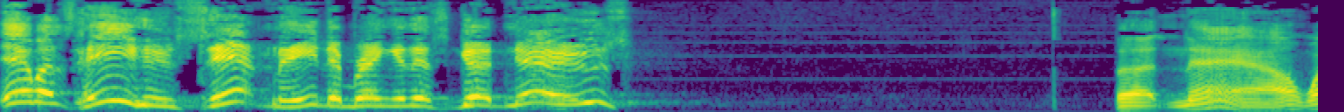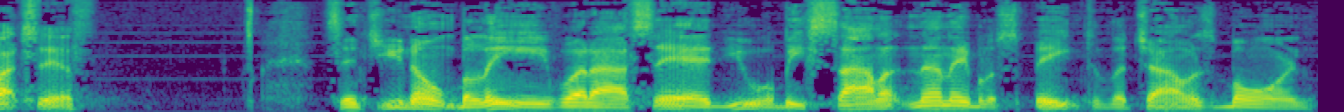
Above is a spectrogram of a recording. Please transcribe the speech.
It was he who sent me to bring you this good news. But now, watch this. Since you don't believe what I said, you will be silent and unable to speak till the child is born.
